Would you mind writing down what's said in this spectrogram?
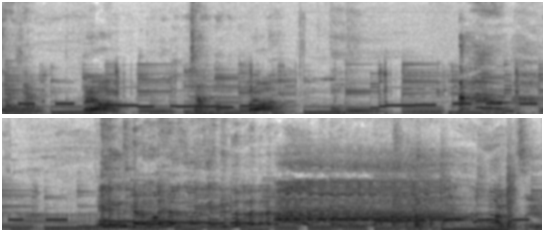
짜장. 그래요? 짬뽕. 그래요? 아. 아. 한수유.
